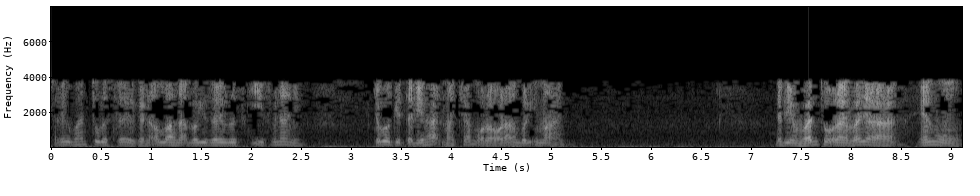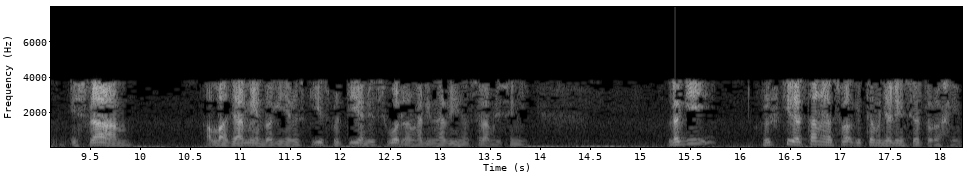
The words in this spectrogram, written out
Saya bantulah saya Kerana Allah nak bagi saya rezeki sebenarnya. Cuba kita lihat macam orang-orang beriman. Jadi membantu orang yang belajar ilmu Islam Allah jamin baginya rezeki seperti yang disebut dalam hadis Nabi SAW di sini. Lagi rezeki datang dengan sebab kita menjalin silaturahim.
